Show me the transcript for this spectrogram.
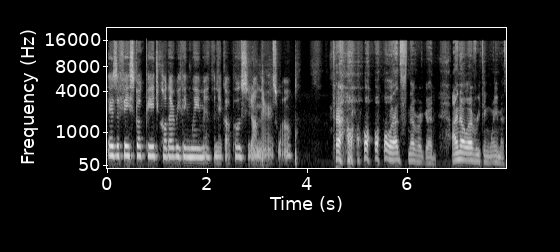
there's a facebook page called everything weymouth and it got posted on there as well Oh, that's never good. I know everything Weymouth.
